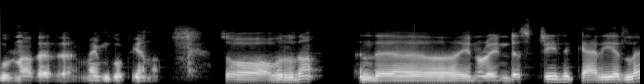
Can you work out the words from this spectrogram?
குருநாதர் மைம் கோபியானா ஸோ அவரு தான் இந்த என்னோட இண்டஸ்ட்ரியில் கேரியரில்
